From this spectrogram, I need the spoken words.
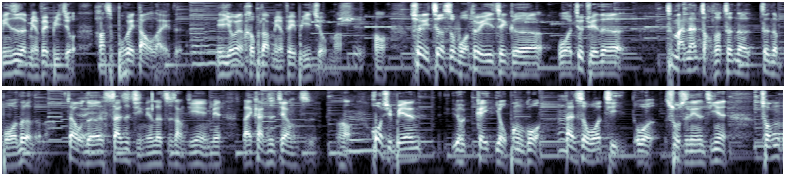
明日的免费啤酒，它是不会到来的，嗯，你永远喝不到免费啤酒嘛。是哦，所以这是我对于这个，我就觉得是蛮难找到真的真的伯乐的了。在我的三十几年的职场经验里面来看是这样子哦，嗯或许别人有给有碰过，嗯但是我几我数十年的经验，从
